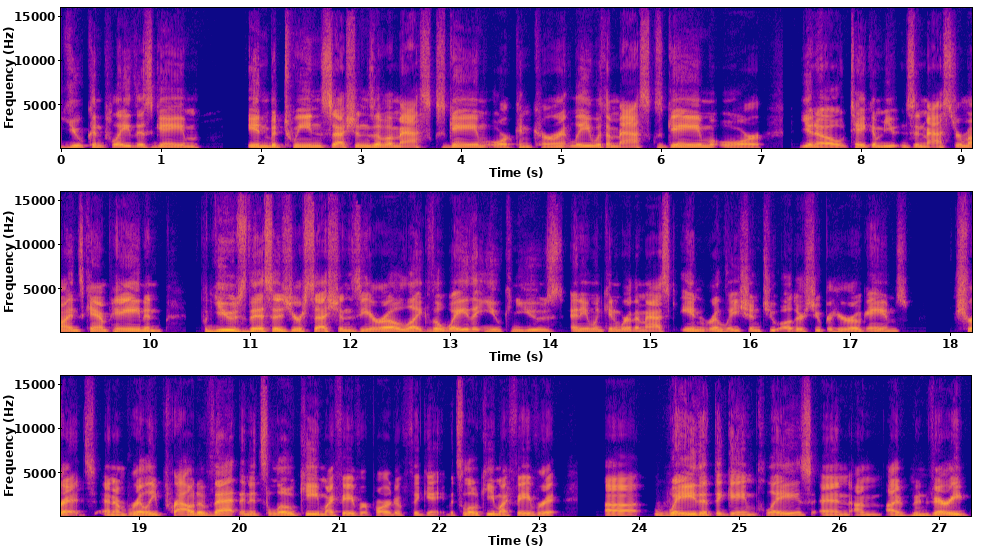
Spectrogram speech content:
you can play this game in between sessions of a masks game or concurrently with a masks game or you know, take a Mutants and Masterminds campaign and use this as your session zero. Like the way that you can use anyone can wear the mask in relation to other superhero games shreds. And I'm really proud of that. And it's low key my favorite part of the game. It's low key my favorite uh way that the game plays. And I'm I've been very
